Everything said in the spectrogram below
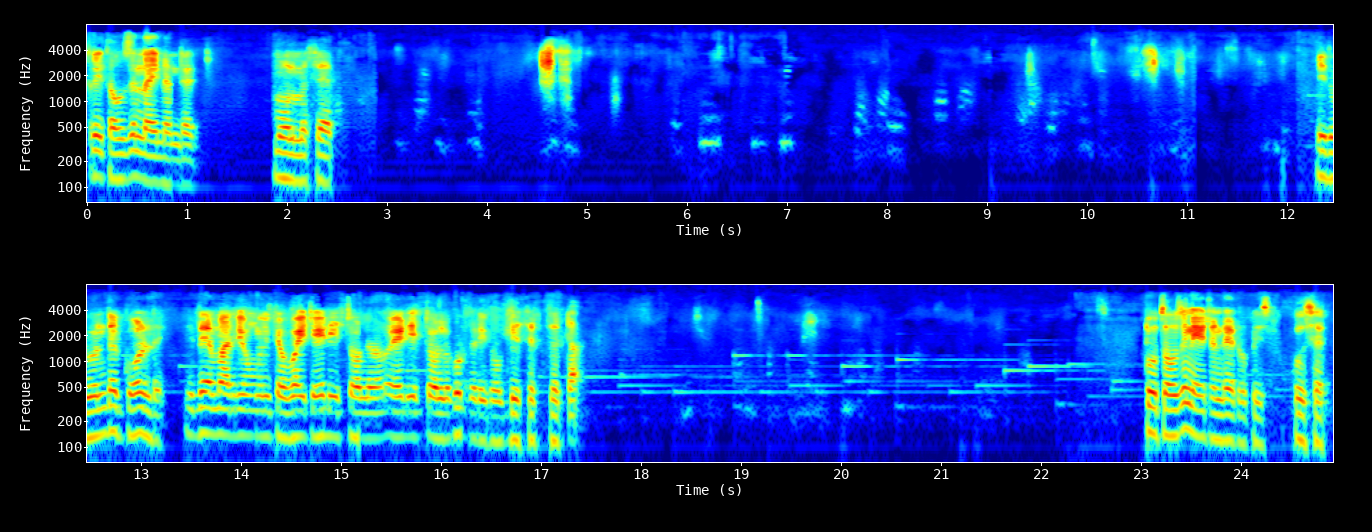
ത്രീ തൗസൻഡ് നയൻ ഹൺഡ്രഡ് മൂന്ന് മെസേജ് இது வந்து கோல்டு இதே மாதிரி உங்களுக்கு ஒயிட் ஏடி ஸ்டோன்ல வேணும் ஏடி ஸ்டோன்ல கொடுத்துருக்கோம் அப்படி செட் செட்டா two thousand eight hundred rupees full set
